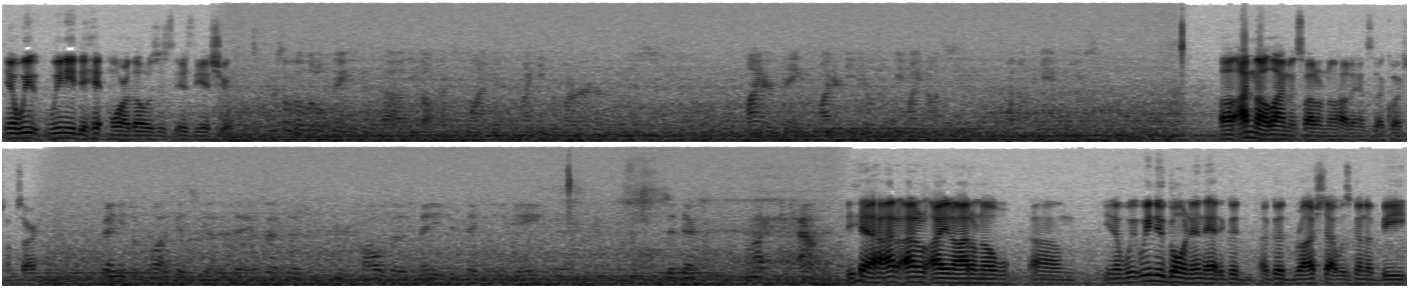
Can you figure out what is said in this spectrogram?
you know, we, we need to hit more of those is, is the issue. What are some of the little things that uh, these offensive linemen might need to learn? Minor things, minor details that we might not see watching the game. Uh, I'm not a lineman, so I don't know how to answer that question. I'm sorry. Ben, took a lot of hits the other day. Is that, you recall as many as you've taken in the game? Sit there, not count. Yeah, I, I don't. I you know I don't know. Um, you know, we, we knew going in they had a good a good rush that was going to be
